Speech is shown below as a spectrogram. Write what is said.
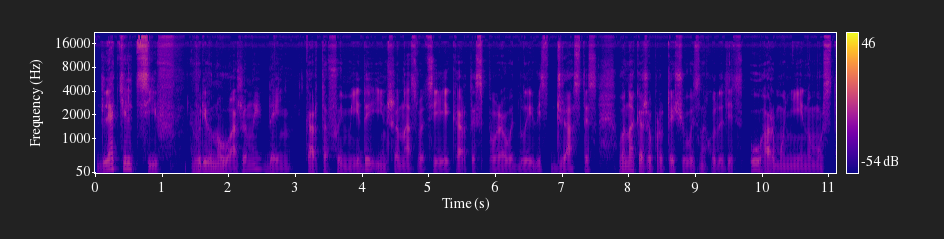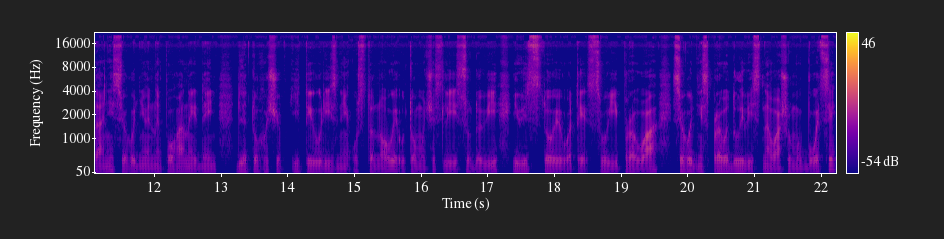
Для тільців врівноважений день. Карта Феміди, інша назва цієї карти справедливість, Justice. Вона каже про те, що ви знаходитесь у гармонійному стані. Сьогодні непоганий день для того, щоб іти у різні установи, у тому числі і судові, і відстоювати свої права. Сьогодні справедливість на вашому боці,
